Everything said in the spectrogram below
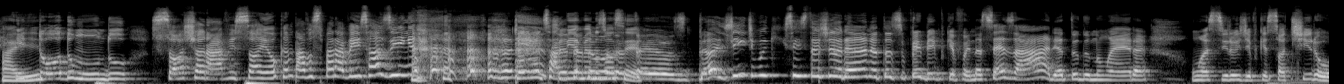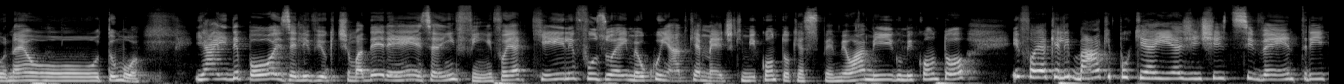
Aí? E todo mundo só chorava e só eu cantava os parabéns sozinha. Todo mundo sabia, Todo menos mundo, você. Deus, gente, por que que vocês estão chorando? Eu tô super bem, porque foi na cesárea, tudo não era uma cirurgia, porque só tirou, né, o tumor. E aí depois ele viu que tinha uma aderência, enfim, foi aquele fuzuei, meu cunhado que é médico, que me contou, que é super meu amigo, me contou, e foi aquele baque, porque aí a gente se vê entre,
